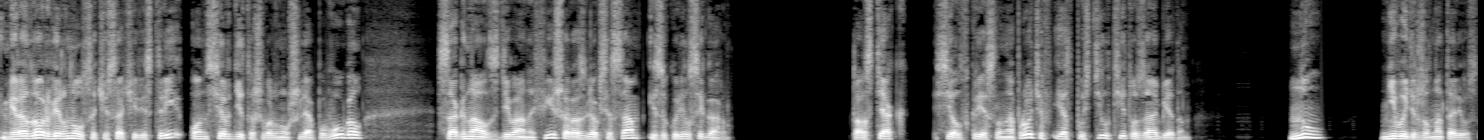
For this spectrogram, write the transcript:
Мирадор вернулся часа через три, он сердито швырнул шляпу в угол, согнал с дивана Фиша, разлегся сам и закурил сигару. Толстяк сел в кресло напротив и отпустил Титу за обедом. — Ну? — не выдержал нотариус.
